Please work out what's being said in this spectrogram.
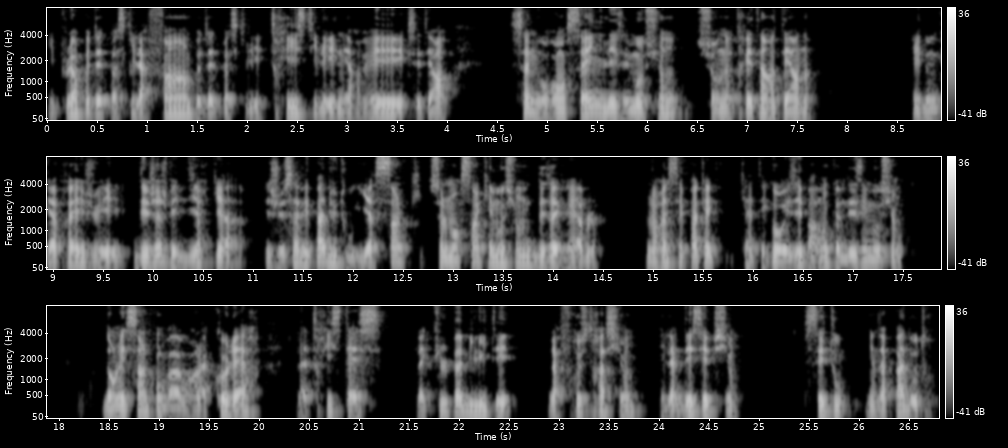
Il pleure peut-être parce qu'il a faim, peut-être parce qu'il est triste, il est énervé, etc. Ça nous renseigne les émotions sur notre état interne. Et donc après, déjà je vais te dire qu'il y a, je savais pas du tout, il y a cinq, seulement cinq émotions désagréables. Le reste c'est pas catégorisé pardon comme des émotions. Dans les cinq, on va avoir la colère, la tristesse, la culpabilité, la frustration et la déception. C'est tout, il n'y en a pas d'autres.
